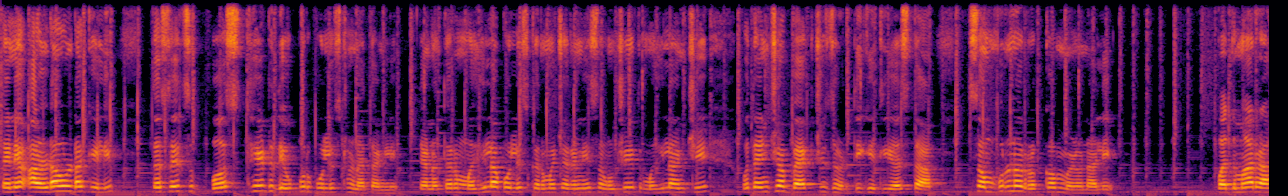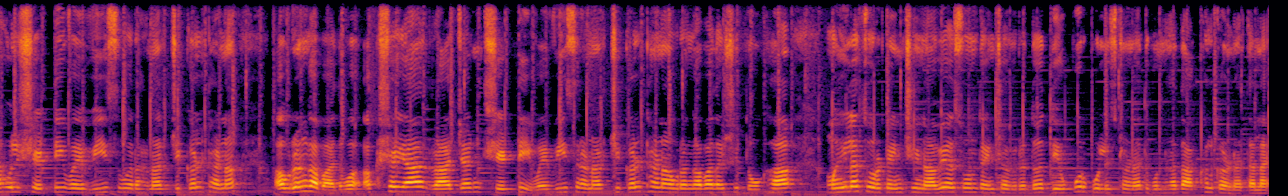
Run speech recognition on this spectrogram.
त्याने आरडाओरडा केली. तसेच बस थेट देवपूर पोलीस ठाण्यात आणली. त्यानंतर महिला पोलीस कर्मचाऱ्यांनी संशयित महिलांची व त्यांच्या बॅगची झडती घेतली असता संपूर्ण रक्कम मिळून आली. पद्मा राहुल शेट्टी वय वीस व राहणार चिकलठाणा औरंगाबाद व अक्षया राजन शेट्टी वय वीस राहणार चिकलठाणा औरंगाबाद अशी दोघा महिला चोरट्यांची नावे असून त्यांच्या विरुद्ध देवपूर पोलीस ठाण्यात गुन्हा दाखल करण्यात आलाय.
